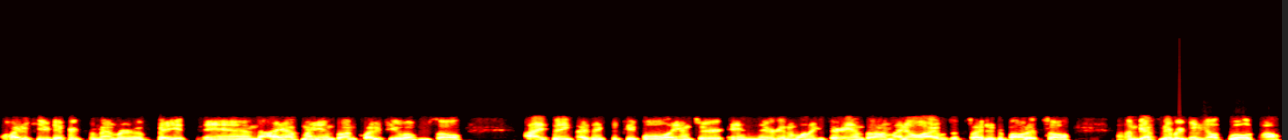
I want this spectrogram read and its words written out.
quite a few different commemorative baits, and I have my hands on quite a few of them. So I think I think the people will answer, and they're going to want to get their hands on them. I know I was excited about it, so I'm guessing everybody else will as well.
